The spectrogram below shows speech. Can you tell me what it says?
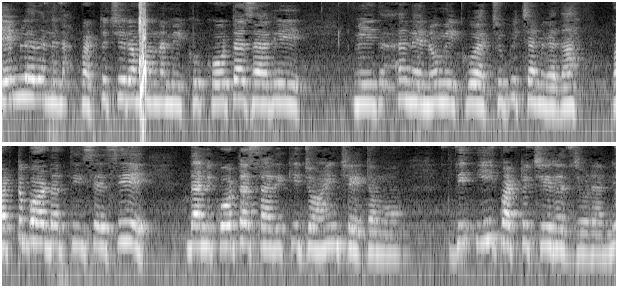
ఏం లేదండి. నా పట్టు చీర మొన్న మీకు కోటా శారీ మీద నేను మీకు అది చూపించాను కదా. పట్టు బార్డర్ తీసేసి దాన్ని కోటా శారీకి జాయిన్ చేయటము. ఈ పట్టు చీర చూడండి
